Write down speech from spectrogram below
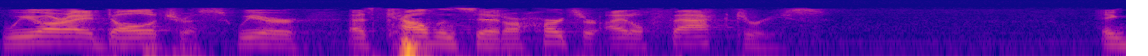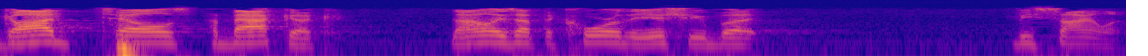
We are idolatrous. We are, as Calvin said, our hearts are idol factories. And God tells Habakkuk, not only is that the core of the issue, but be silent.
